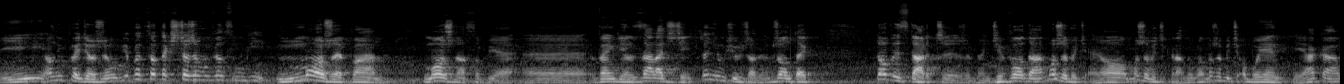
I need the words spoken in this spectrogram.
I on mi powiedział, że mówi, pan co, tak szczerze mówiąc, mówi, może pan, można sobie e, węgiel zalać dzień, to nie musi być żaden wrzątek, to wystarczy, że będzie woda, może być RO, może być kranowa, może być obojętnie jaka.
